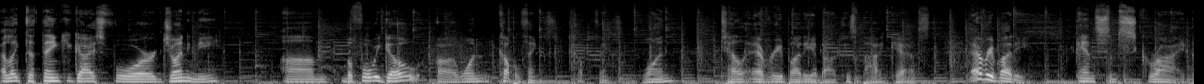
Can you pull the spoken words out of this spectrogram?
I'd like to thank you guys for joining me. Um, before we go, uh, one couple things. Couple things. One tell everybody about this podcast. Everybody. And subscribe.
